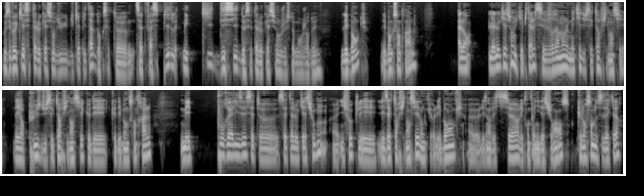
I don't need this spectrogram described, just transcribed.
Vous évoquiez cette allocation du, du capital, donc cette, euh, cette phase pile, mais qui décide de cette allocation justement aujourd'hui? Les banques? Les banques centrales? Alors, l'allocation du capital, c'est vraiment le métier du secteur financier. D'ailleurs, plus du secteur financier que des, que des banques centrales. Mais pour réaliser cette, euh, cette allocation, euh, il faut que les, les, acteurs financiers, donc les banques, les investisseurs, les compagnies d'assurance, que l'ensemble de ces acteurs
